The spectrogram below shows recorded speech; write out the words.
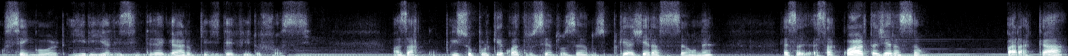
o Senhor iria lhes entregar o que de devido fosse. Mas isso por que 400 anos? Porque a geração, né, essa, essa quarta geração, para cá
